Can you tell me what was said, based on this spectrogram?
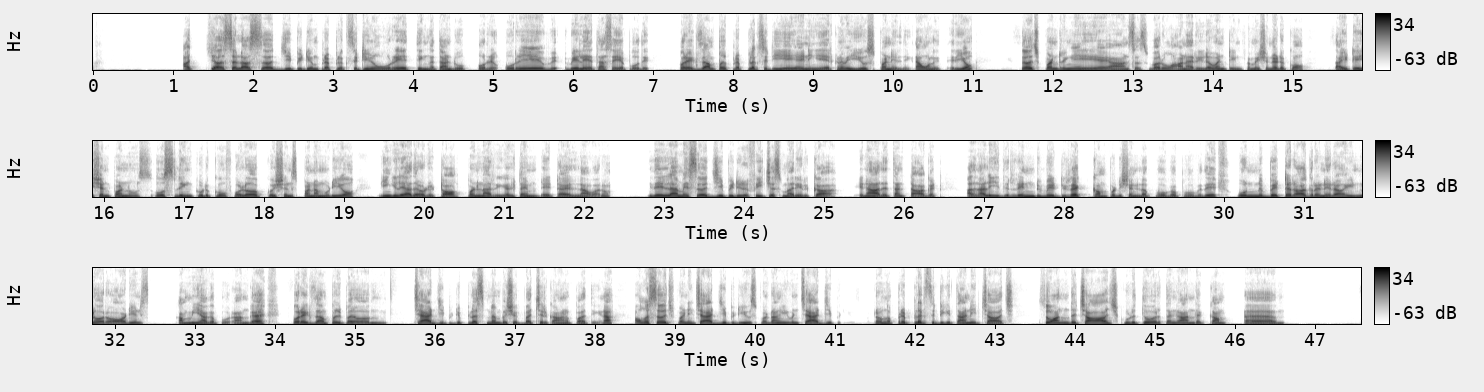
அச்சு அசலா சர்ச் ஜிபிடியும் ப்ரெப்ளெக்சிட்டியும் ஒரே திங்கை தான் டூ ஒரு ஒரே வேலையை தான் செய்ய போகுது ஃபார் எக்ஸாம்பிள் ப்ரெப்ளெக்சிட்டி ஏஐ நீங்கள் ஏற்கனவே யூஸ் பண்ணியிருந்தீங்கன்னா உங்களுக்கு தெரியும் சர்ச் பண்ணுறீங்க ஏஐ ஆன்சர்ஸ் வரும் ஆனால் ரிலவெண்ட் இன்ஃபர்மேஷன் எடுக்கும் சைட்டேஷன் பண்ணும் சோர்ஸ் லிங்க் கொடுக்கும் ஃபாலோ அப் கொஷின்ஸ் பண்ண முடியும். நீங்களே அதோட டாக் பண்ணலாம் ரியல் டைம் டேட்டா எல்லாம் வரும். இது எல்லாமே சர்ச் ஜிபிடியோட ஃபீச்சர்ஸ் மாதிரி இருக்கா? ஏன்னா அது தான் டார்கெட் அதனால் இது ரெண்டுமே டிரெக்ட் காம்படிஷனில் போக போகுது. ஒன்று பெட்டர் ஆகிற நேரம் இன்னொரு ஆடியன்ஸ் கம்மியாக போகிறாங்க ஃபார் எக்ஸாம்பிள் இப்போ சேட் ஜிபிடி ப்ளஸ் மெம்பர்ஷிப் வச்சுருக்காங்கன்னு பார்த்தீங்கன்னா அவங்க சர்ச் பண்ணி சேட் ஜிபிடி யூஸ் பண்ணுறாங்க ஈவன் சேட் ஜிபிடி யூஸ் பண்ணுறவங்க ப்ரெப்ளெக்சிட்டிக்கு தனி சார்ஜ் ஸோ அந்த சார்ஜ் கொடுத்து ஒருத்தங்க அந்த கம்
